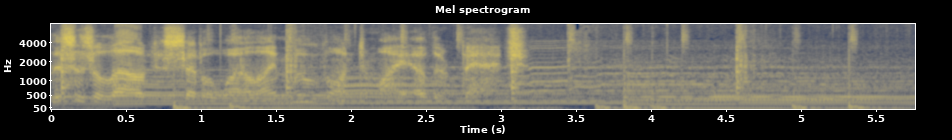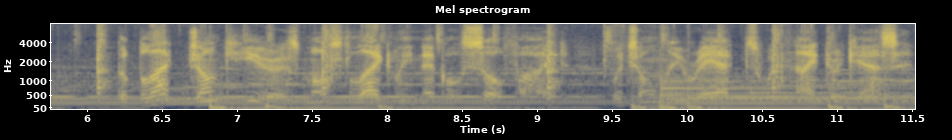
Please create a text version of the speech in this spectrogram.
This is allowed to settle while I move on to my other batch. The black junk here is most likely nickel sulfide, which only reacts with nitric acid.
